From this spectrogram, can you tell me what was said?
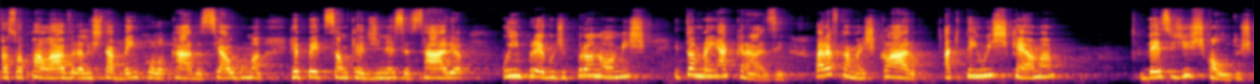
a sua palavra ela está bem colocada, se há alguma repetição que é desnecessária, o emprego de pronomes e também a crase. Para ficar mais claro, aqui tem o esquema desses descontos.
